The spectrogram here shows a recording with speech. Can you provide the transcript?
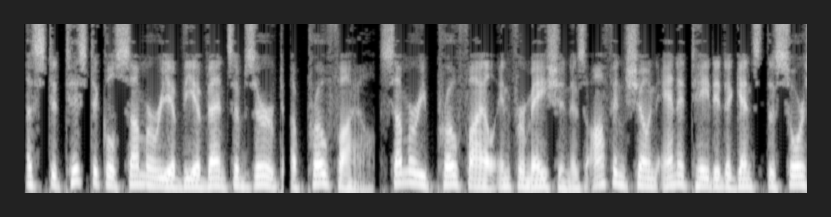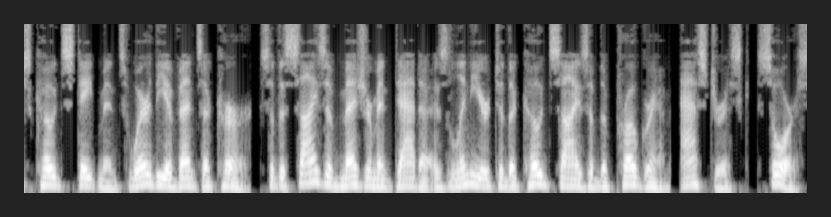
a statistical summary of the events observed. A profile summary profile information is often shown annotated against the source code statements where the events occur, so the size of measurement data is linear to the code size of the program, asterisk, source,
